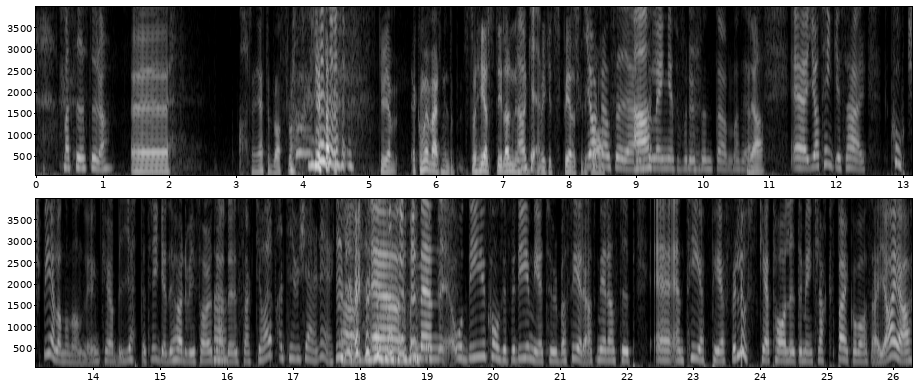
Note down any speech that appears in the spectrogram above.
Mattias du då? Eh, ah, det är en jättebra fråga. Gud, jag, jag kommer verkligen inte stå helt stilla nu Okej. vilket spel det skulle Jag vara. kan säga Ja. så länge så får du Mm. funta Mattias. Ja. Eh, jag tänker så här. Kortspel av någon anledning kan jag bli jättetriggad. Det hörde vi förut när jag Ja. hade sagt jag har i alla fall tur och kärlek. Ja. eh, men, och det är ju konstigt för det är ju mer turbaserat medan typ eh, en TP-förlust kan jag ta lite med en klackspark och vara såhär ja ja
